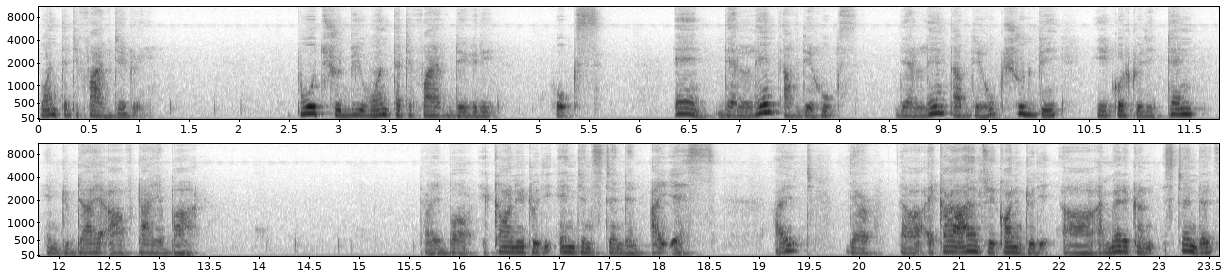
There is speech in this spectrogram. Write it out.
135 degree. Both should be 135 degree hooks. And their length of the hooks their length of the hook should be equal to the 10 into dia of tie bar tie bar according to the Indian standard IS right? There uh, also according to the uh, American standards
